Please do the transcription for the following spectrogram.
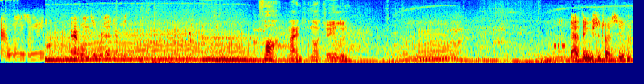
Air one's on you. Air one's overhead, everything. Fuck, man. It's not Jalen. Yeah, I think you should try saving.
